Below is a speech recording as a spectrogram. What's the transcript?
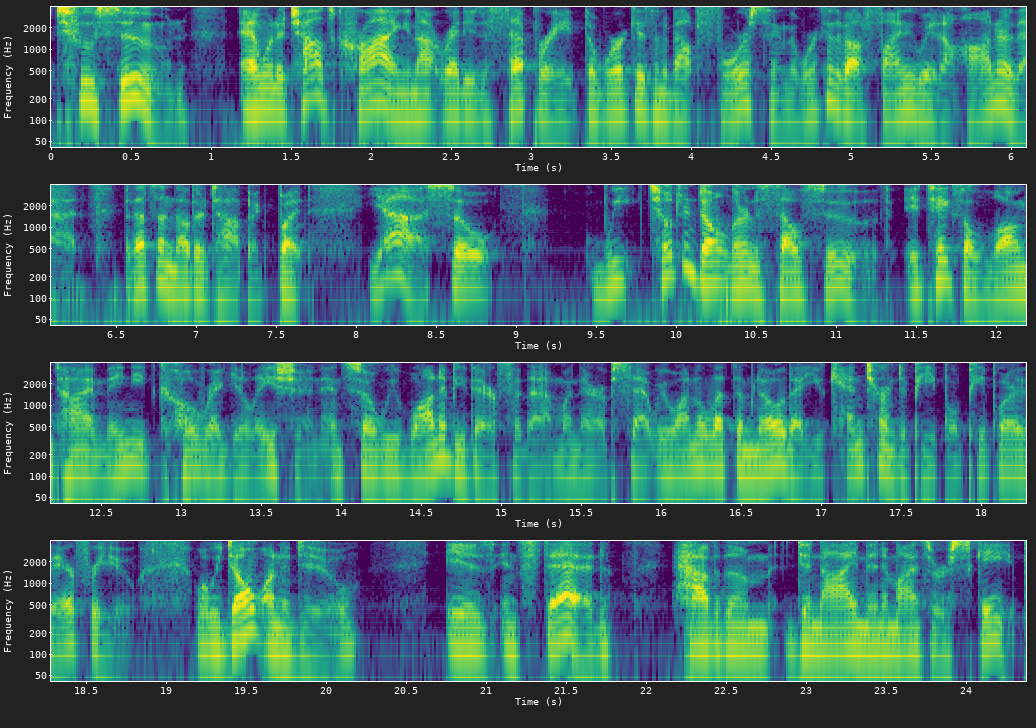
too soon and when a child's crying and not ready to separate, the work isn't about forcing. The work is about finding a way to honor that. But that's another topic. But yeah, so we children don't learn to self-soothe. It takes a long time. They need co-regulation. And so we want to be there for them when they're upset. We want to let them know that you can turn to people. People are there for you. What we don't want to do is instead have them deny, minimize, or escape.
